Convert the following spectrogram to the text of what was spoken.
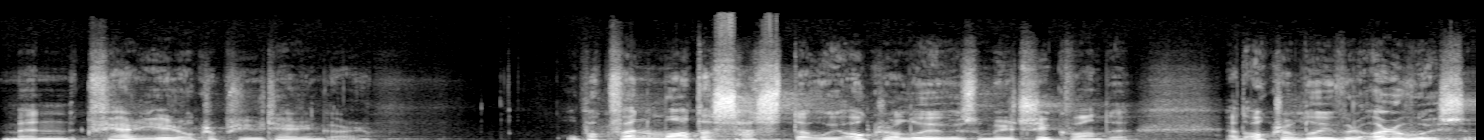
men kvar är och prioriteringar Og på kvann måte sasta og i okra løyve som er tryggvande, at okra er arvøyse,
